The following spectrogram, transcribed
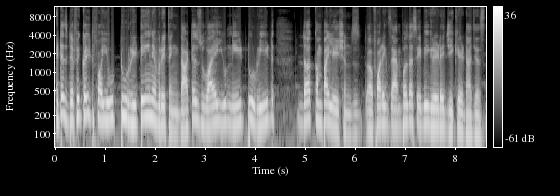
It is difficult for you to retain everything. That is why you need to read the compilations. Uh, for example, the SEBI Grade A GK Digest.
